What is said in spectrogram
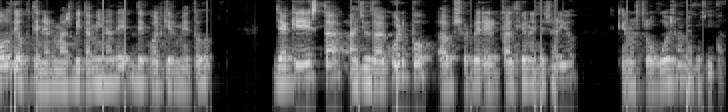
o de obtener más vitamina D de cualquier método, ya que ésta ayuda al cuerpo a absorber el calcio necesario que nuestros huesos necesitan.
